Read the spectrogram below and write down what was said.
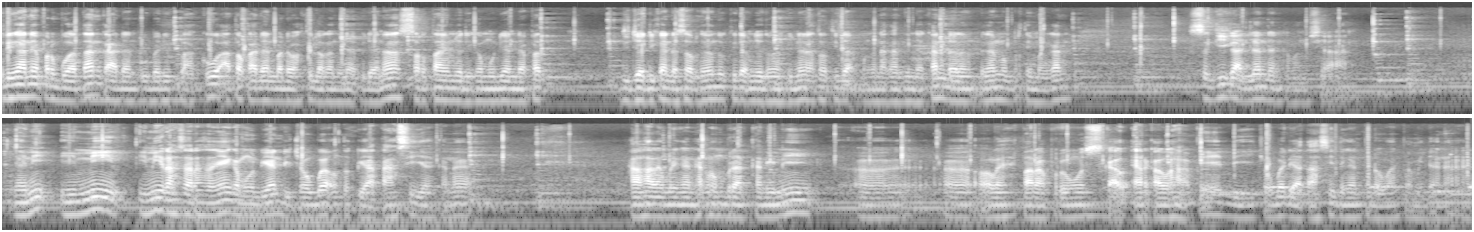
Ringannya perbuatan, keadaan pribadi pelaku, atau keadaan pada waktu dilakukan tindak pidana, serta yang menjadi kemudian dapat dijadikan dasar pertimbangan untuk tidak menjatuhkan pidana atau tidak mengenakan tindakan dalam dengan mempertimbangkan segi keadilan dan kemanusiaan. Nah ini ini ini rasa-rasanya kemudian dicoba untuk diatasi ya karena hal-hal yang meringankan memberatkan ini uh, uh, oleh para perumus RKUHP dicoba diatasi dengan pedoman pemidanaan.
